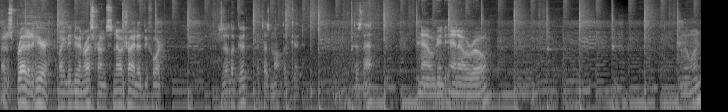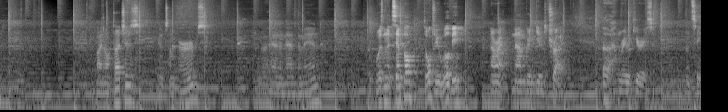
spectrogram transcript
Try to spread it here like they do in restaurants. Never tried it before. Does that look good? That does not look good. Does that? Now we're going to add our roe. Another one. Final touches. Get some herbs. Go ahead and add them in. Wasn't it simple? Told you will be. All right, now I'm going to give it a try. Ugh, I'm really curious. Let's see.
